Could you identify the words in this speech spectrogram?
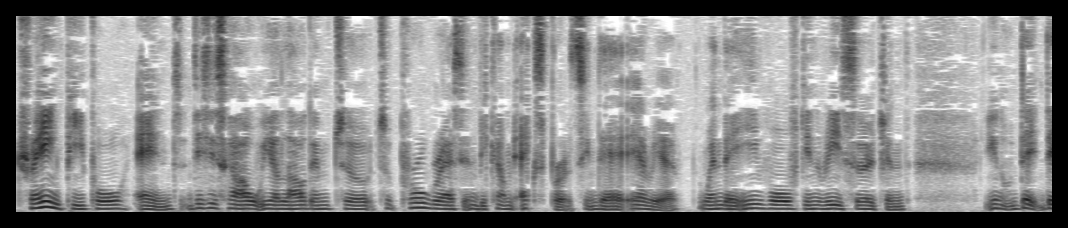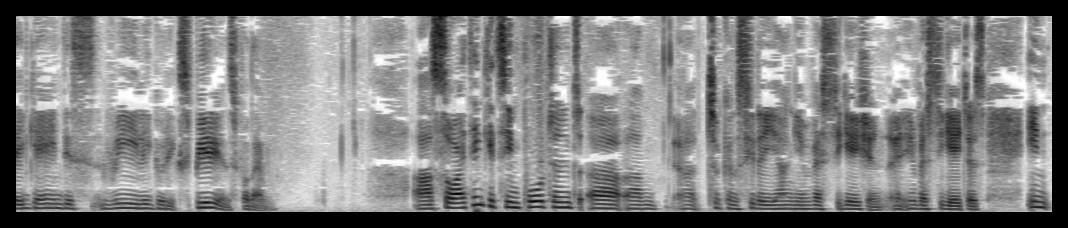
train people and this is how we allow them to, to progress and become experts in their area when they're involved in research and you know they, they gain this really good experience for them uh, so I think it's important uh, um, uh, to consider young investigation uh, investigators. In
